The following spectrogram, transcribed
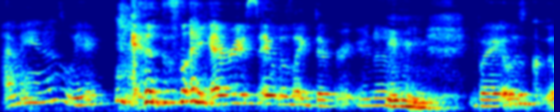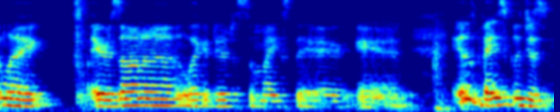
I mean, it was weird because like every state was like different, you know. Mm-hmm. But it was like Arizona, like I did some mics there, and it was basically just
